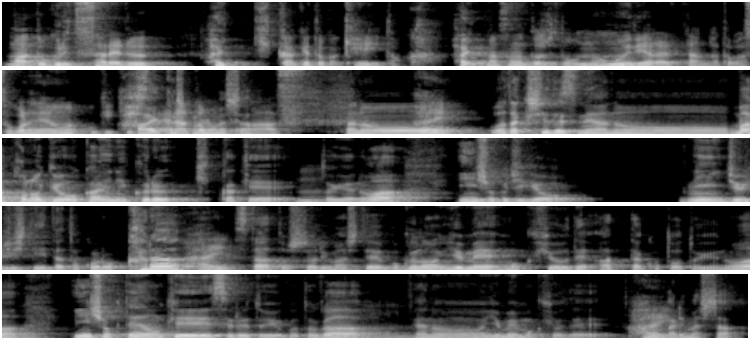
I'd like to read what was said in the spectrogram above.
まあ、独立されるはい。きっかけとか経緯とか、はい。まあ、その当時どんな思いでやられてたんかとか、そこら辺をお聞きしたいなと思ってます。あのーはい私ですね、あのーまあ、この業界に来るきっかけというのは、飲食事業に従事していたところから、はい。スタートしておりまして、僕の夢、目標であったことというのは、飲食店を経営するということが、うんあのー夢、目標ではい。ありました。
